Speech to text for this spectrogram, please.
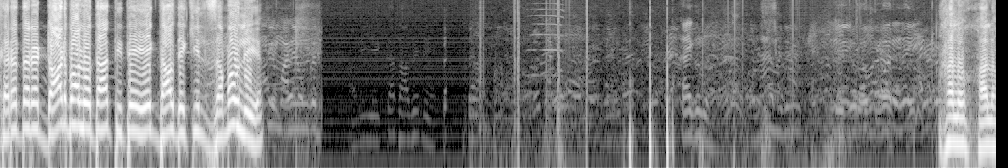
खर तर डॉट बॉल होता तिथे एक धाव देखील जमवली. हॅलो हॅलो.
